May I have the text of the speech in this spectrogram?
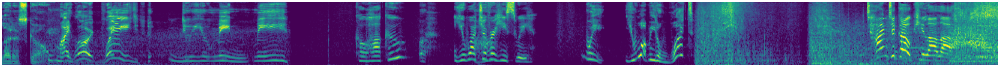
Let us go. My lord, wait! Do you mean me? Kohaku, uh, you watch over Hisui. Wait, you want me to what? Time to go, Kilala!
